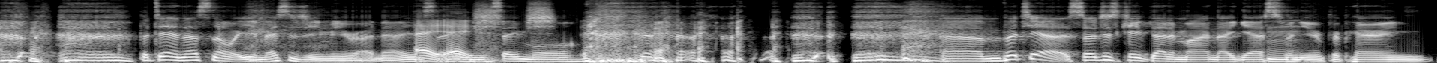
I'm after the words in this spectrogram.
But Dan, that's not what you're messaging me right now. You're Hey, saying, hey, you say more. um, but yeah, so just keep that in mind, I guess, Hmm. when you're preparing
